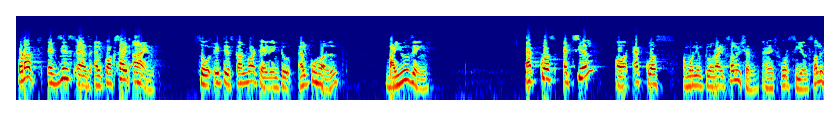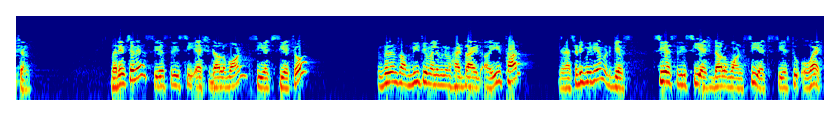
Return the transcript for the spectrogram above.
product exists as alkoxide ion, so it is converted into alcohol by using aqueous HCl or aqueous ammonium chloride solution NH4Cl solution. The reaction is CH3CH double bond CHCHO in presence of lithium aluminum hydride or ether in acidic medium it gives CH3CH double bond CH CH2OH.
